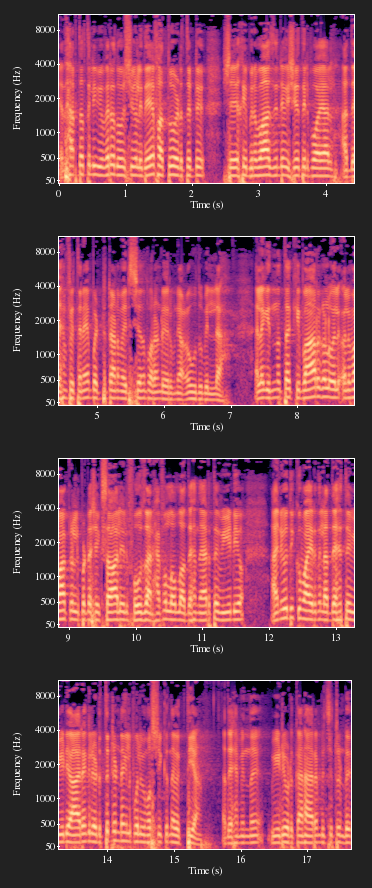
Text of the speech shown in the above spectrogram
യഥാർത്ഥത്തിൽ ഈ വിവരദോഷികൾ ഇതേ ഫത്വ എടുത്തിട്ട് ഷെയ്ഖ് ഇബിൻബാസിന്റെ വിഷയത്തിൽ പോയാൽ അദ്ദേഹം ഫിത്തനയെപ്പെട്ടിട്ടാണ് മരിച്ചതെന്ന് പറയേണ്ടി വരും. ഔദുബില്ല അല്ലെങ്കിൽ ഇന്നത്തെ കിബാറുകൾ ഒലമാക്കളിൽപ്പെട്ട ഷെയ്ഖ് സാലിൽ ഫൗസാൻ ഹഫുള്ള അദ്ദേഹം നേരത്തെ വീഡിയോ അനുവദിക്കുമായിരുന്നില്ല. അദ്ദേഹത്തെ വീഡിയോ ആരെങ്കിലും എടുത്തിട്ടുണ്ടെങ്കിൽ പോലും വിമർശിക്കുന്ന വ്യക്തിയാണ്. അദ്ദേഹം ഇന്ന് വീഡിയോ എടുക്കാൻ ആരംഭിച്ചിട്ടുണ്ട്.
